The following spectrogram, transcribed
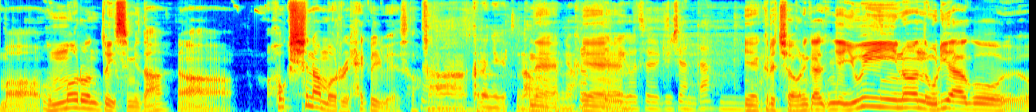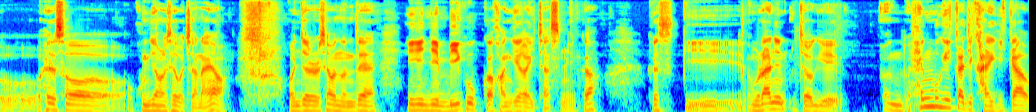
뭐 음모론도 있습니다. 어 혹시나 모를 핵을 위해서. 아, 그런 얘기도 네. 나오군요. 그렇기 때문에 예. 이것을 유지한다. 음. 예, 그렇죠. 그러니까 이제 UAE는 우리하고 해서 공장을 세웠잖아요. 원자력을 세웠는데 이게 이제 미국과 관계가 있지 않습니까? 그래서 이 우라늄 저기 핵무기까지 가기가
